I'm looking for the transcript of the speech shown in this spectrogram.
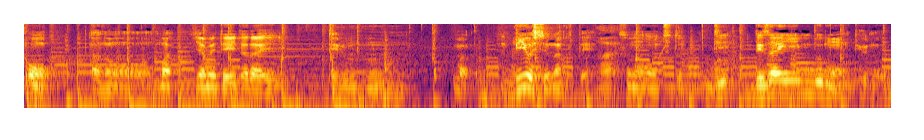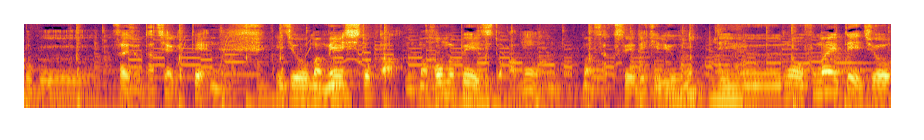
もうあの、まあ、辞めていただいてる、うんまあ、美容師じゃなくて、はい。そのちょっとデザイン部門っていうのを僕最初立ち上げて、一応まあ名刺とか、まあ、ホームページとかも、まあ、作成できるようにっていうのを踏まえて一応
